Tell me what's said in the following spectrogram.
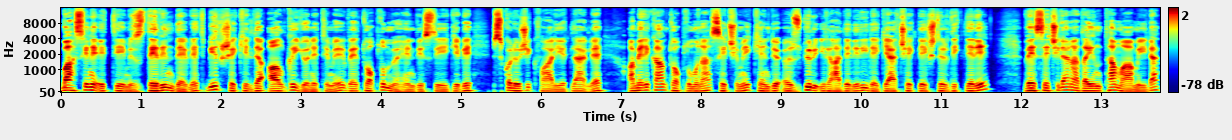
Bahsini ettiğimiz derin devlet bir şekilde algı yönetimi ve toplum mühendisliği gibi psikolojik faaliyetlerle Amerikan toplumuna seçimi kendi özgür iradeleriyle gerçekleştirdikleri ve seçilen adayın tamamıyla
